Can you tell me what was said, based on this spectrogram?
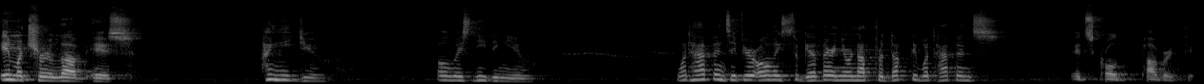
immature love is, I need you, always needing you. What happens if you're always together and you're not productive? What happens? It's called poverty.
